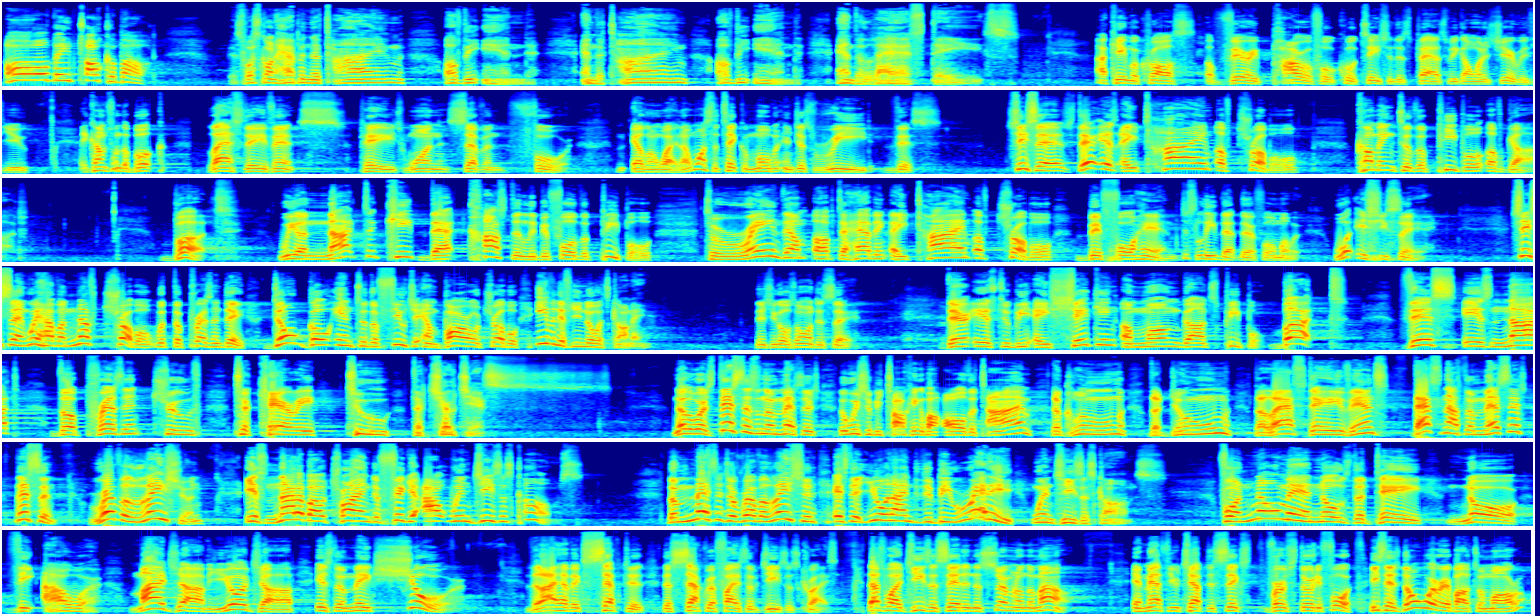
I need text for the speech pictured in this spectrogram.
All they talk about is what's going to happen in the time of the end and the time of the end and the last days. I came across a very powerful quotation this past week I want to share with you. It comes from the book Last Day Events, page 174, Ellen White. And I want to take a moment and just read this. She says, There is a time of trouble coming to the people of God. But we are not to keep that constantly before the people to rein them up to having a time of trouble beforehand. Just leave that there for a moment. What is she saying? She's saying we have enough trouble with the present day. Don't go into the future and borrow trouble, even if you know it's coming. Then she goes on to say, There is to be a shaking among God's people, but this is not the present truth to carry to the churches. In other words, this isn't a message that we should be talking about all the time the gloom, the doom, the last day events. That's not the message. Listen, Revelation is not about trying to figure out when Jesus comes. The message of Revelation is that you and I need to be ready when Jesus comes. For no man knows the day nor the hour. My job, your job, is to make sure that I have accepted the sacrifice of Jesus Christ. That's why Jesus said in the Sermon on the Mount, in Matthew chapter 6, verse 34. He says, Don't worry about tomorrow,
